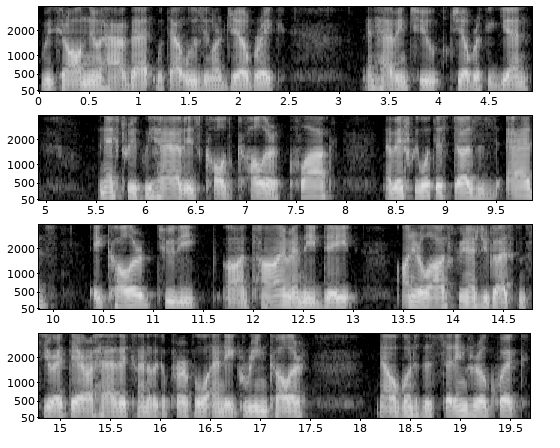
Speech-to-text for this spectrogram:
we can all now have that without losing our jailbreak and having to jailbreak again. The next tweak we have is called Color Clock. Now basically what this does is adds a color to the uh, time and the date on your lock screen. As you guys can see right there, I have it kind of like a purple and a green color. Now we'll go into the settings real quick.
